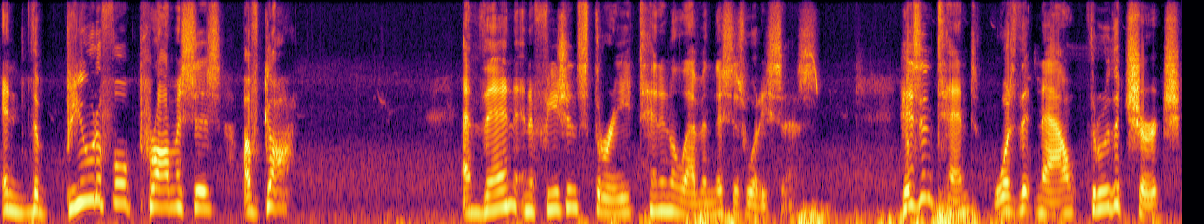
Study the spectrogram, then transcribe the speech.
in the beautiful promises of God. And then in Ephesians 3 10 and 11, this is what he says. His intent was that now, through the church,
